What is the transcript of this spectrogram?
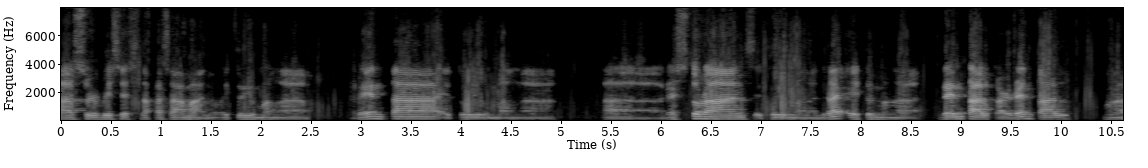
uh, services na kasama. No? Ito yung mga renta, ito yung mga uh, restaurants, ito yung mga dri- ito yung mga rental, car rental, mga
